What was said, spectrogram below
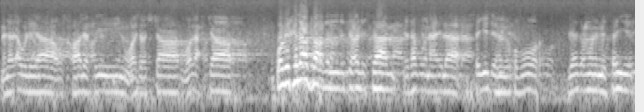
من الأولياء والصالحين والأشجار والأحجار وبخلاف بعض الدعاء الإسلام يذهبون إلى سيدهم القبور ليزعمون أن السيد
